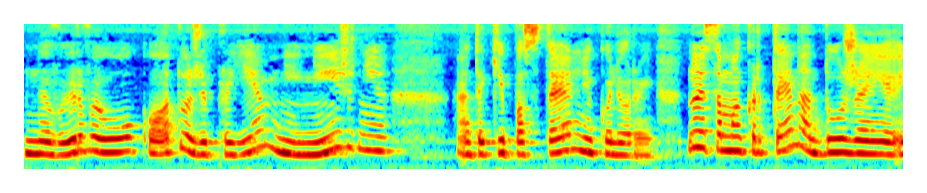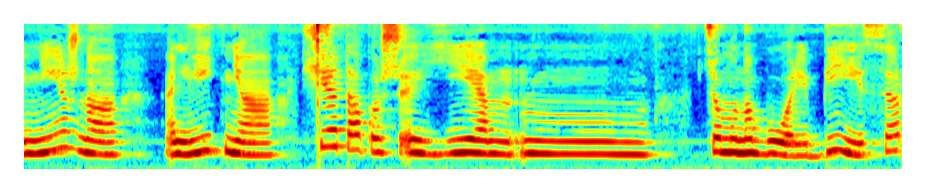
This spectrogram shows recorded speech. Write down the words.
не вирве око, а дуже приємні, ніжні, такі пастельні кольори. Ну і сама картина дуже ніжна, літня. Ще також є в цьому наборі бісер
